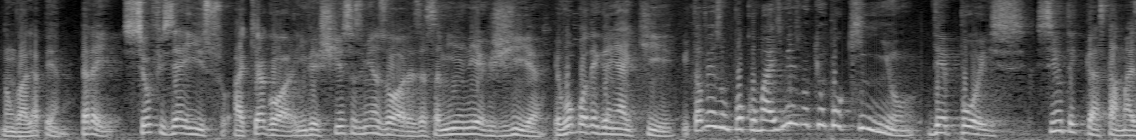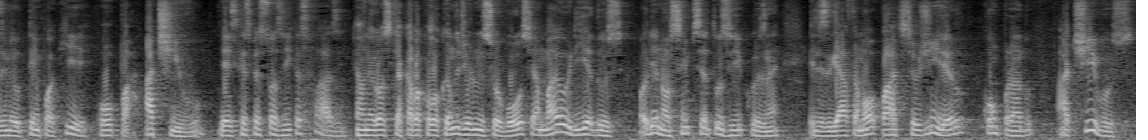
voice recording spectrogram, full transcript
Não vale a pena. Peraí, se eu fizer isso aqui agora, investir essas minhas horas, essa minha energia, eu vou poder ganhar aqui e talvez um pouco mais, mesmo que um pouquinho depois, sem eu ter que gastar mais o meu tempo aqui, opa, ativo. E é isso que as pessoas ricas fazem. É um negócio que acaba colocando dinheiro no seu bolso e a maioria dos, a maioria não, 100% dos ricos, né? Eles gastam a maior parte do seu dinheiro comprando ativos.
